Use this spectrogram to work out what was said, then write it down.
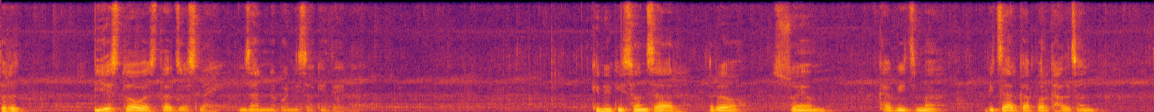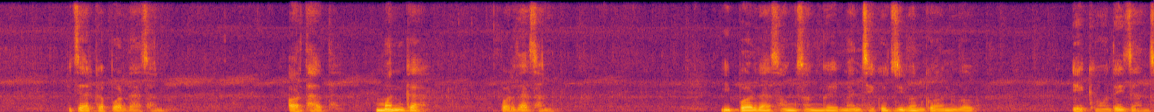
तर यस्तो अवस्था जसलाई जान्न पनि सकिँदैन। किनकि संसार र स्वयंका बिचमा विचारका पर्खाल छन् विचारका पर्दा छन् अर्थात् मनका पर्दा छन्। यी पर्दा सँगसँगै मान्छेको जीवनको अनुभव एक हुँदै जान्छ।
